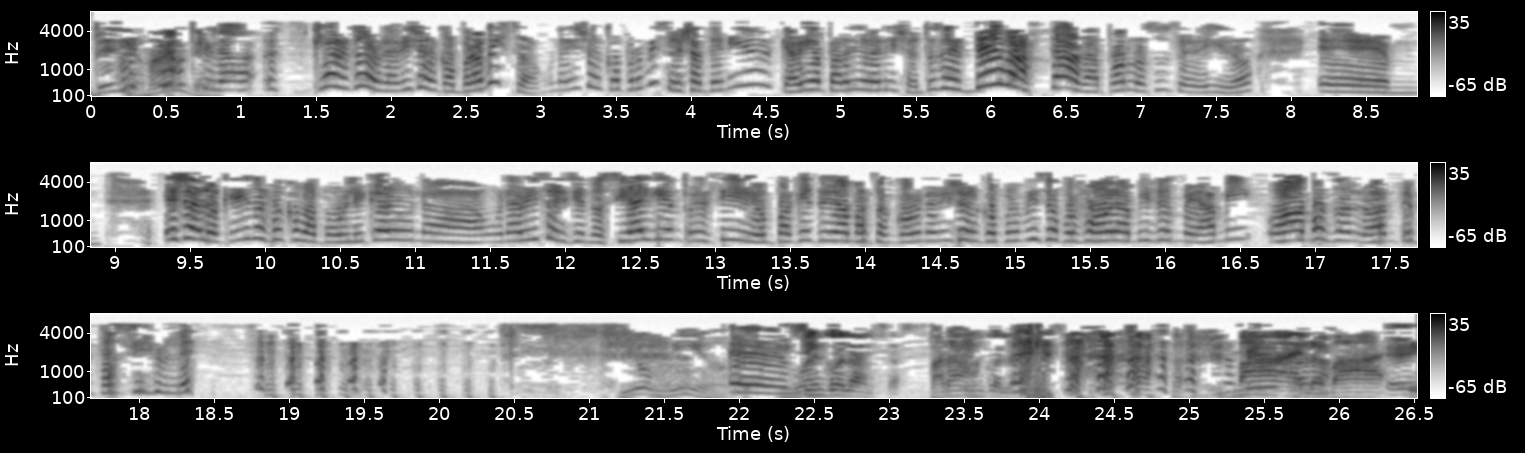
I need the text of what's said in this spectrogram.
¿De Que diamantes? la- claro, claro, un anillo de compromiso. Un anillo de compromiso ella tenía que había perdido el anillo. Entonces, devastada por lo sucedido, eh, ella lo que hizo fue como publicar una, un aviso diciendo: si alguien recibe un paquete de Amazon con un anillo de compromiso, por favor avísenme a mí o a Amazon lo antes posible. Dios mío. Eh, Cinco lanzas. Pará. Cinco lanzas. Pará. mal, Ey, sí,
